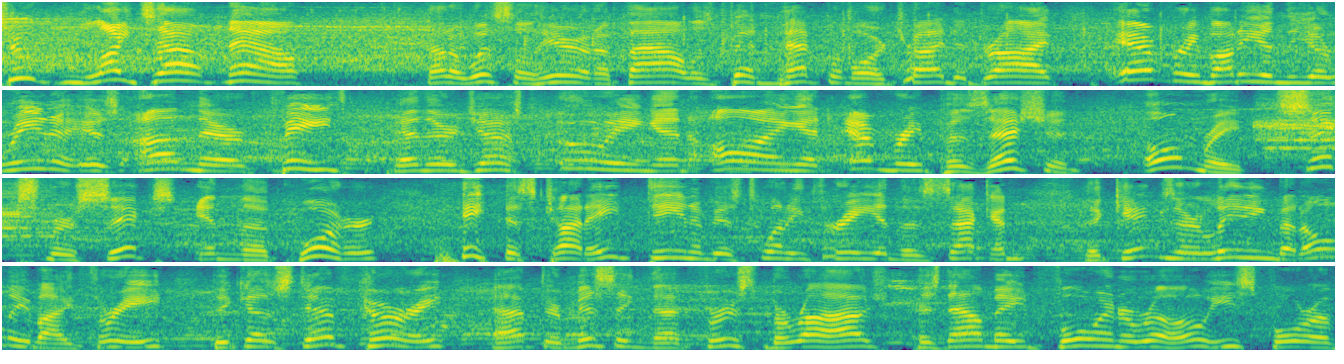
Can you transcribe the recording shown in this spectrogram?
Shooting lights out now. Got a whistle here and a foul as Ben McLemore tried to drive. Everybody in the arena is on their feet and they're just oohing and awing at every possession. Omri, six for six in the quarter. He has got 18 of his 23 in the second. The Kings are leading, but only by three because Steph Curry, after missing that first barrage, has now made four in a row. He's four of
